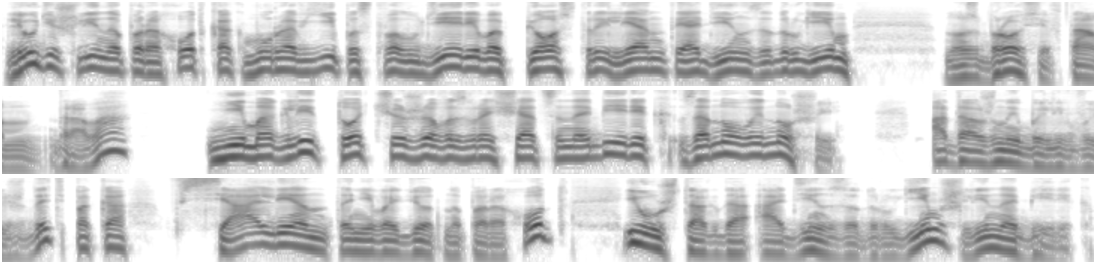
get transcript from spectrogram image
люди шли на пароход, как муравьи по стволу дерева, пестрые ленты один за другим, но, сбросив там дрова, не могли тотчас же возвращаться на берег за новой ношей, а должны были выждать, пока вся лента не войдет на пароход, и уж тогда один за другим шли на берег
